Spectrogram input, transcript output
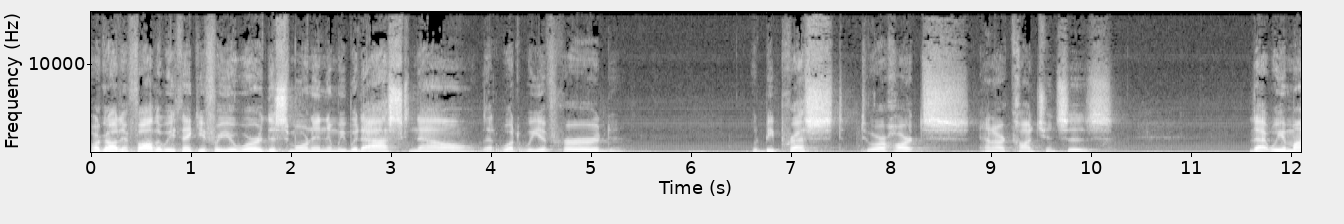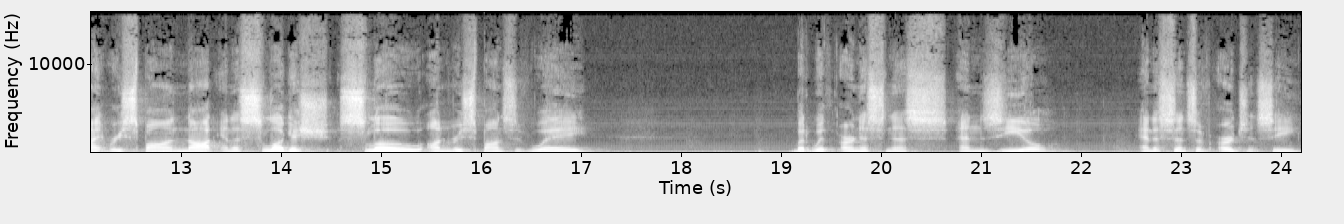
Our God and Father, we thank you for your word this morning, and we would ask now that what we have heard would be pressed to our hearts and our consciences that we might respond not in a sluggish, slow, unresponsive way, but with earnestness and zeal and a sense of urgency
